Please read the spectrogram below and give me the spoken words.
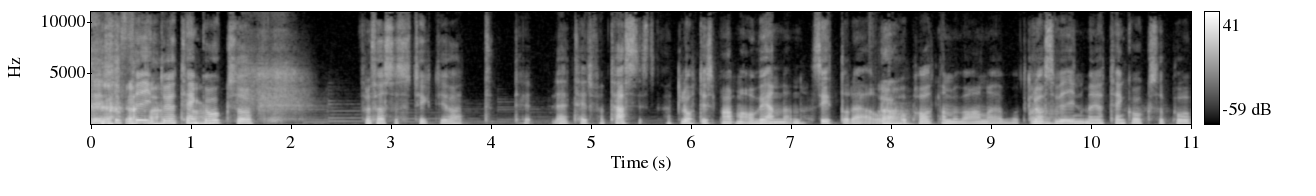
det är så fint och jag tänker också, för det första så tyckte jag att lät helt fantastiskt att Lottis mamma och vännen sitter där och, ja. och pratar med varandra över ett glas ja. vin. Men jag tänker också på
